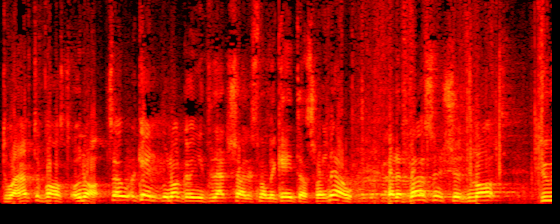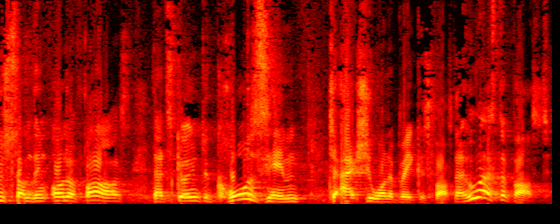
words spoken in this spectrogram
Do I have to fast or not? So again, we're not going into that shal, it's not negating us right now, but a person should not do something on a fast that's going to cause him to actually want to break his fast. Now, who has to fast?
